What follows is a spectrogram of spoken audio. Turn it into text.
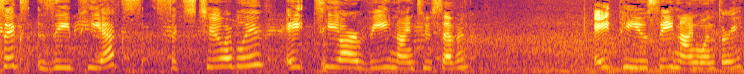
6ZPX62, I believe, 8TRV927, 8PUC913,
